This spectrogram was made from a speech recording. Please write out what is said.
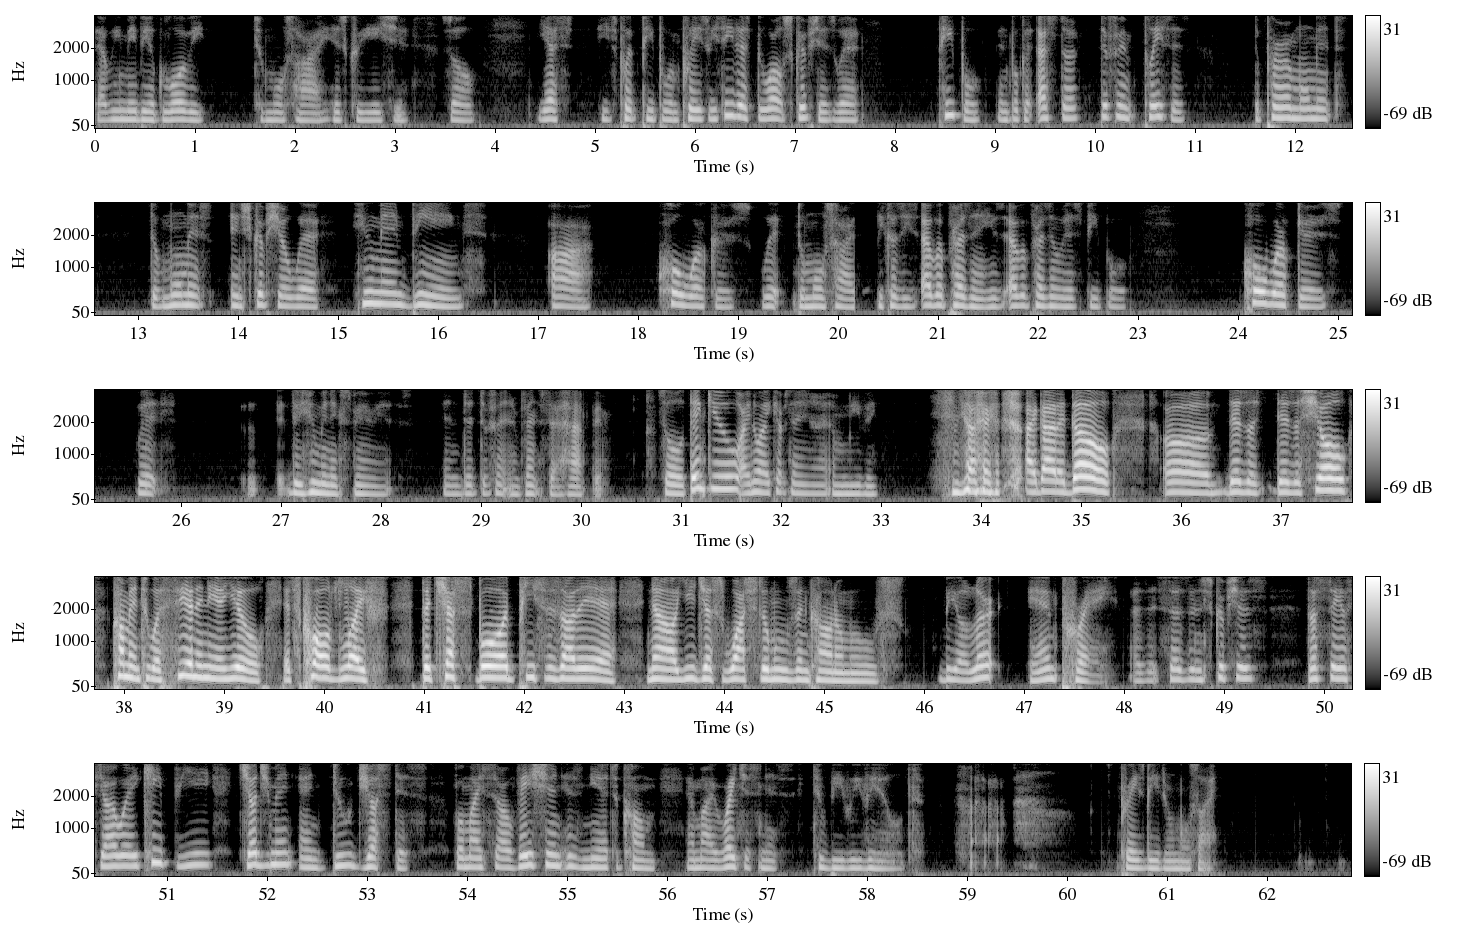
that we may be a glory to Most High, His creation. So, yes, He's put people in place. We see this throughout scriptures where people in Book of Esther, different places. The prayer moments, the moments in Scripture where human beings are co-workers with the Most High because He's ever present. He's ever present with His people. Co-workers with the human experience and the different events that happen. So thank you. I know I kept saying I'm leaving. I gotta go uh, there's a there's a show coming to a theater near you. It's called Life. The chessboard pieces are there. Now you just watch the moves and counter moves. Be alert and pray, as it says in scriptures. Thus saith Yahweh, Keep ye judgment and do justice, for my salvation is near to come, and my righteousness to be revealed. Praise be to High.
